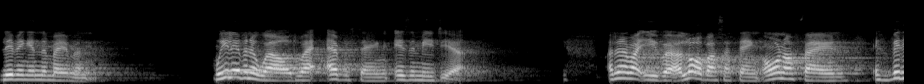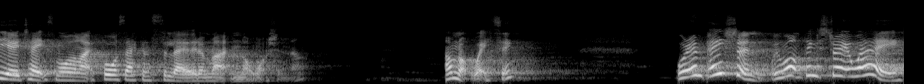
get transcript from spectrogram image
Living in the moment. We live in a world where everything is immediate. I don't know about you, but a lot of us, I think, are on our phone. If video takes more than like four seconds to load, I'm like, I'm not watching that. I'm not waiting. We're impatient. We want things straight away.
